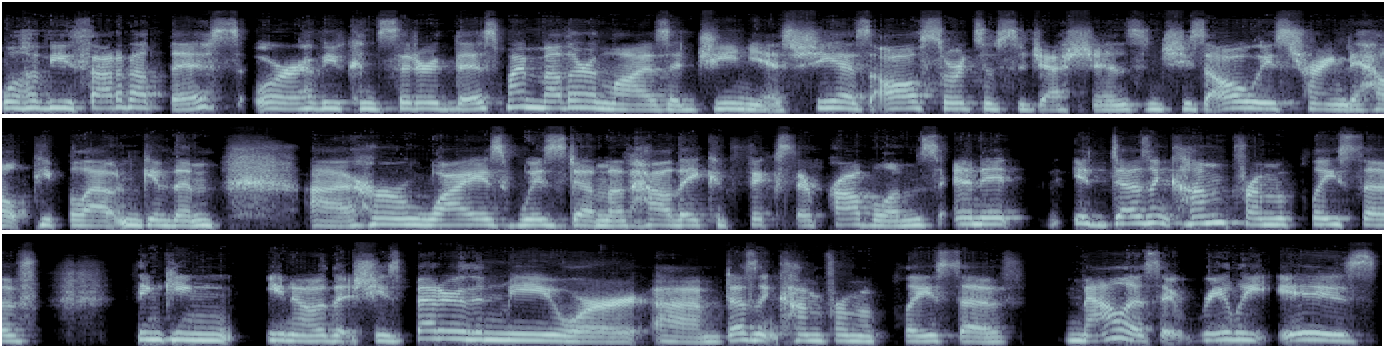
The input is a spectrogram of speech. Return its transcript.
Well, have you thought about this or have you considered this? My mother in law is a genius. She has all sorts of suggestions and she's always trying to help people out and give them uh, her wise wisdom of how they could fix their problems. And it, it doesn't come from a place of thinking, you know, that she's better than me or um, doesn't come from a place of malice. It really is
